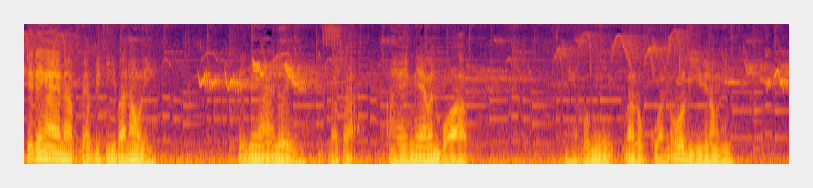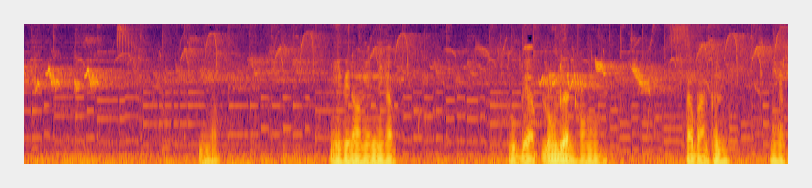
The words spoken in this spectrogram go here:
เฮ็ดได้ไงนะครับ แบบวิธีบ้านเฮานี่เป็นยังไงเลยนี่ แล้วก็ให้แม่มันบัวครับนี่ครับผมมีมารบกวนโอ้ดีพี่น้องนี่นี่ครับนี่พี่น้องเห็นนี่ครับ รูปแบบลงเรือนของตาบานเพิ่นนี่ครับ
